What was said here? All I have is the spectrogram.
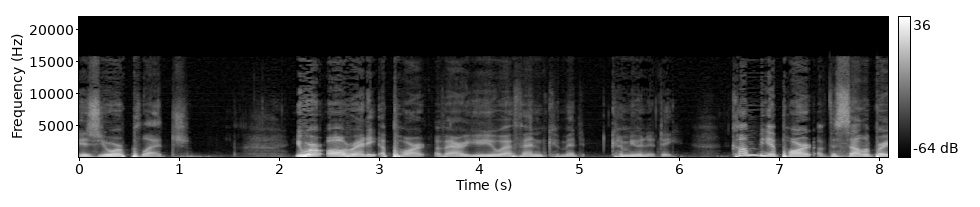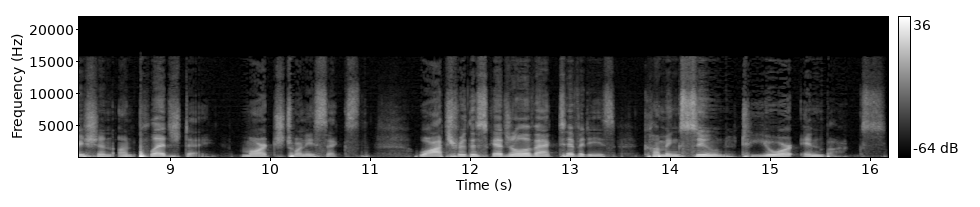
is your pledge. You are already a part of our UUFN community. Come be a part of the celebration on Pledge Day, March 26th. Watch for the schedule of activities coming soon to your inbox.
